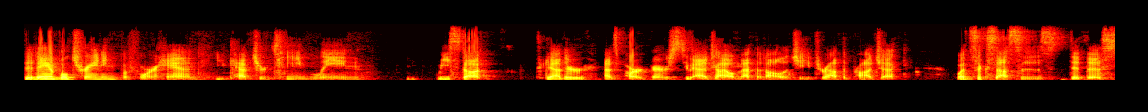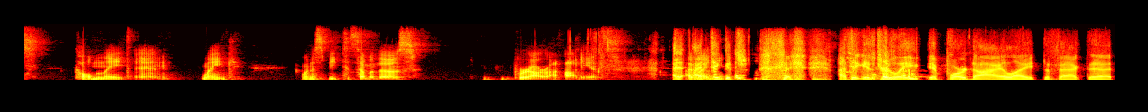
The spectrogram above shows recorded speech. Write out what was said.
did ample training beforehand. You kept your team lean. We stuck together as partners to agile methodology throughout the project. What successes did this culminate in? Link, I want to speak to some of those for our audience. I, I think it's I think it's really important to highlight the fact that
